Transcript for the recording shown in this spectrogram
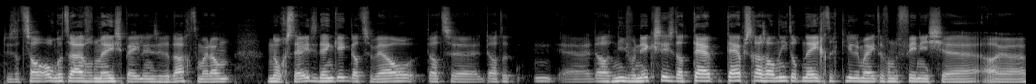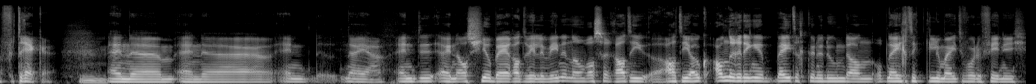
Dus dat zal ongetwijfeld meespelen in zijn gedachten. Maar dan nog steeds denk ik dat ze wel... dat, ze, dat, het, eh, dat het niet voor niks is... dat Ter, Terpstra zal niet op 90 kilometer van de finish eh, eh, vertrekken. En, ehm, en, en, nou ja, en, de, en als Gilbert had willen winnen... dan was er, had, hij, had hij ook andere dingen beter kunnen doen... dan op 90 kilometer voor de finish...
